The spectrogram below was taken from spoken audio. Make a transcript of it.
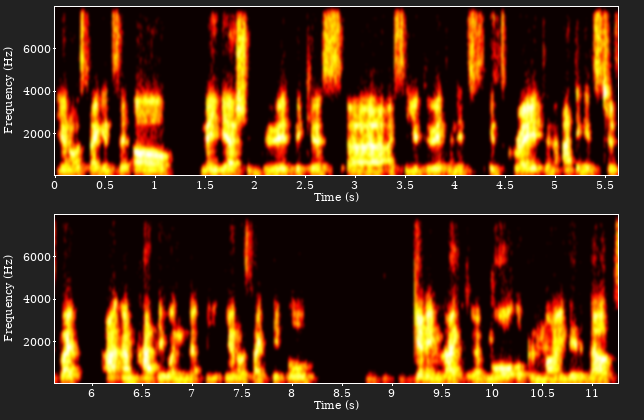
you know it's like and said oh maybe i should do it because uh, i see you do it and it's it's great. And i think it's just like I, i'm happy when you know it's like people getting like uh, more open-minded about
